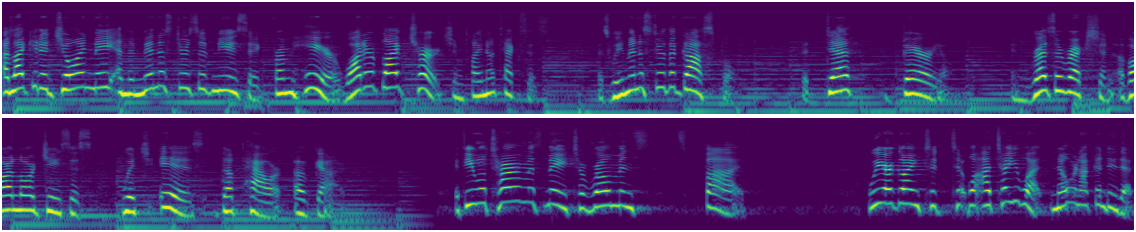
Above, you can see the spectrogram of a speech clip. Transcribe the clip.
I'd like you to join me and the ministers of music from here, Water of Life Church in Plano, Texas, as we minister the gospel, the death, burial, and resurrection of our Lord Jesus, which is the power of God. If you will turn with me to Romans 5. We are going to, t- well, I'll tell you what. No, we're not going to do that.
